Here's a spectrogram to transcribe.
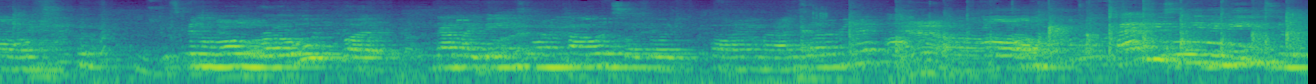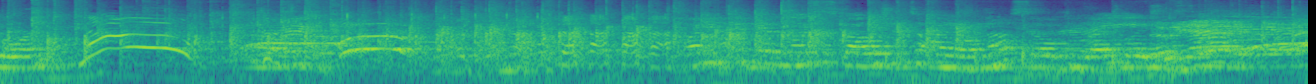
Um, it's been a long road, but now my baby's going to college, so I feel like crying my Iona, congratulations.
